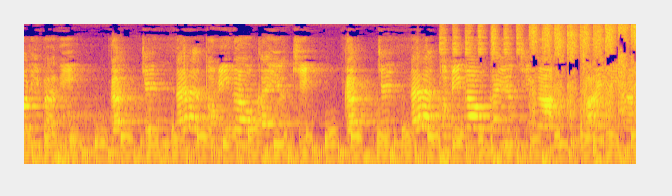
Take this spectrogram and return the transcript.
一番乗り場に学研奈良富ヶ丘行き学研奈良富ヶ丘行きが参ります。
